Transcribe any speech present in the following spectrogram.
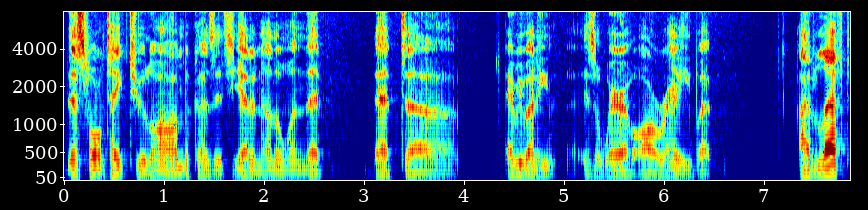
This won't take too long because it's yet another one that that uh, everybody is aware of already. But I've left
